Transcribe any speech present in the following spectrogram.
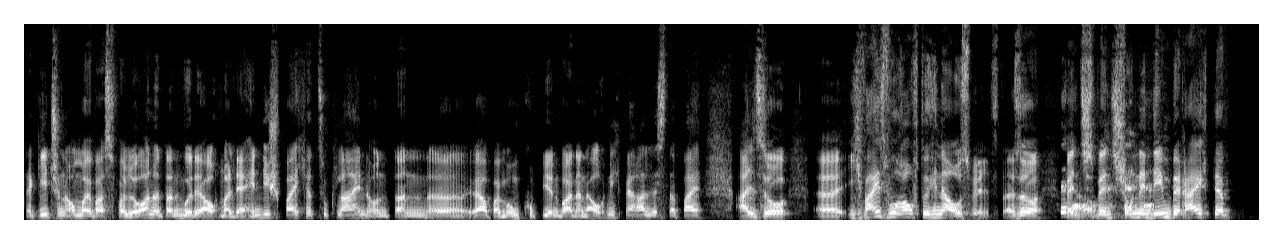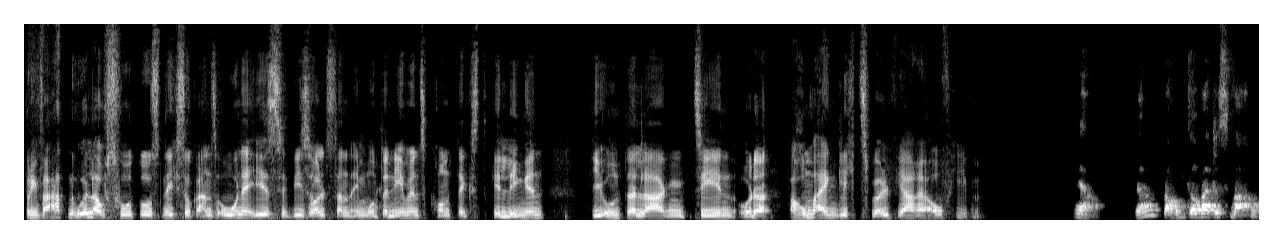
Da geht schon auch mal was verloren und dann wurde auch mal der Handyspeicher zu klein und dann ja beim Umkopieren war dann auch nicht mehr alles dabei. Also ich weiß, worauf du hinaus willst. Also Genau. wenn es schon in dem Bereich der privaten Urlaubsfotos nicht so ganz ohne ist, wie soll es dann im Unternehmenskontext gelingen, die Unterlagen zehn oder warum eigentlich zwölf Jahre aufheben? Ja, ja, warum soll man das machen?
